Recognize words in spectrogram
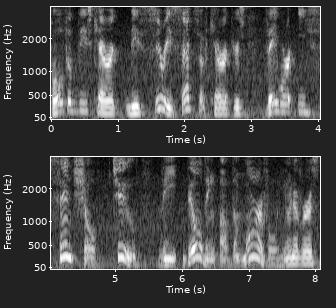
both of these character these series sets of characters they were essential to the building of the Marvel universe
